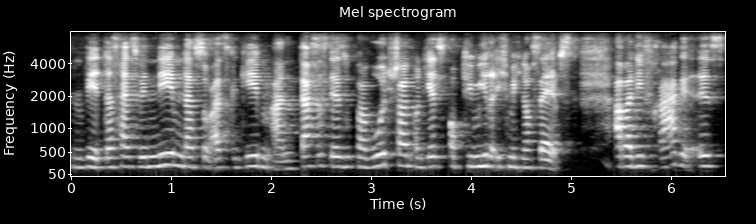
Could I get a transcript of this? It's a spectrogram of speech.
Wir, das heißt, wir nehmen das so als gegeben an. Das ist der super Wohlstand und jetzt optimiere ich mich noch selbst. Aber die Frage ist,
